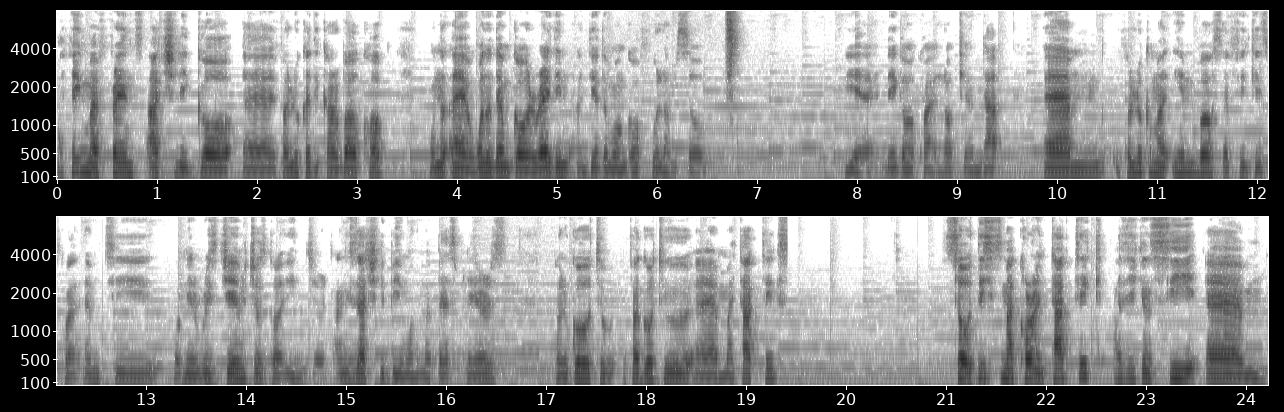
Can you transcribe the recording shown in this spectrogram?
I think my friends actually got. Uh, if I look at the Carabao Cup, one, uh, one of them got Reading and the other one got Fulham. So yeah, they got quite lucky on that. Um, if I look at my inbox, I think it's quite empty. I mean, Reece James just got injured, and he's actually been one of my best players. If I go to if I go to uh, my tactics, so this is my current tactic. As you can see, um,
